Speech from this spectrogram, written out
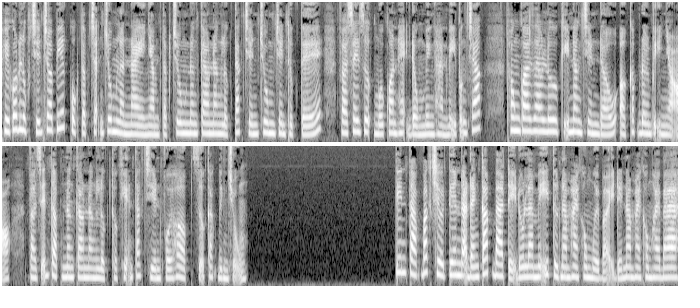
Thủy quân lục chiến cho biết cuộc tập trận chung lần này nhằm tập trung nâng cao năng lực tác chiến chung trên thực tế và xây dựng mối quan hệ đồng minh Hàn Mỹ vững chắc, thông qua giao lưu kỹ năng chiến đấu ở cấp đơn vị nhỏ và diễn tập nâng cao năng lực thực hiện tác chiến phối hợp giữa các binh chủng. Tin tặc Bắc Triều Tiên đã đánh cắp 3 tỷ đô la Mỹ từ năm 2017 đến năm 2023.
